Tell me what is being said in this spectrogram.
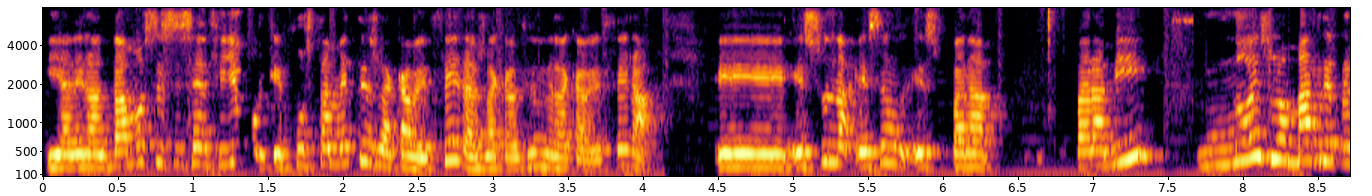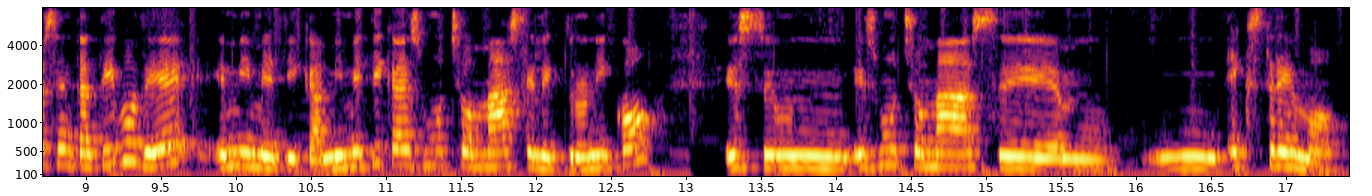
y adelantamos ese sencillo porque justamente es la cabecera, es la canción de la cabecera. Eh, es, una, es, es, para, para mí no es lo más representativo de mimética. Mimética es mucho más electrónico, es, es mucho más eh, extremo,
